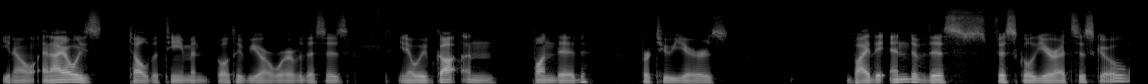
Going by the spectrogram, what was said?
you know, and I always tell the team, and both of you are aware of this, is you know we've gotten funded for two years by the end of this fiscal year at Cisco,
